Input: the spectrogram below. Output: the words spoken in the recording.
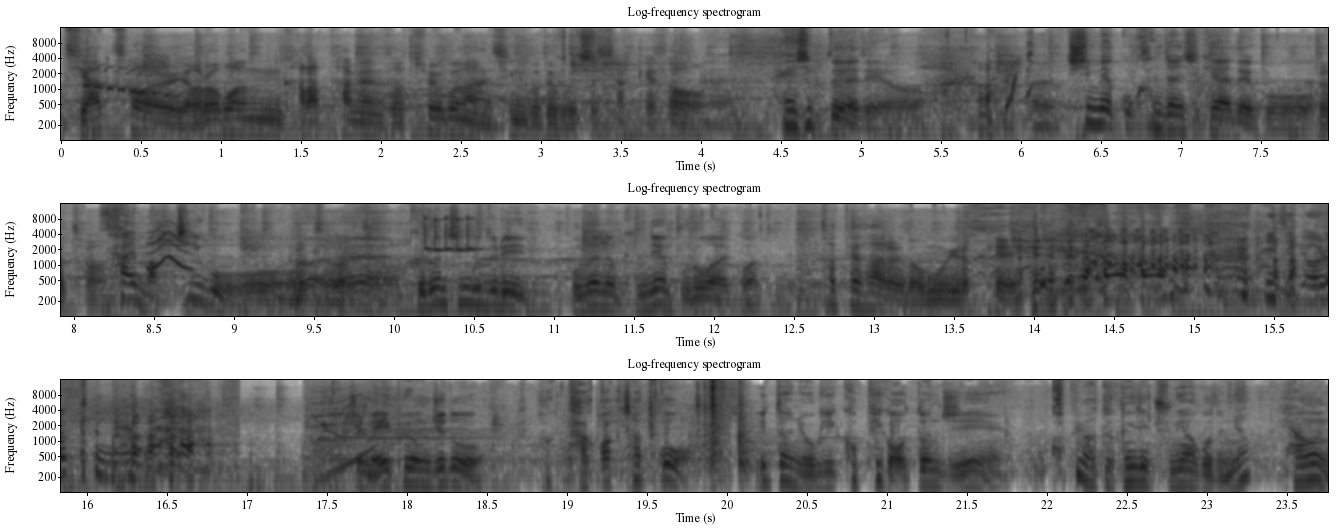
지하철 여러 번 갈아타면서 출근하는 친구들부터 시작해서 회식도 해야 돼요. 네, 치맥 꼭 한 잔씩 해야 되고. 그렇죠. 살 막 찌고. 그렇죠, 그렇죠. 네, 그런 친구들이 보면은 굉장히 부러워할 것 같은데. 첫 회사를 너무 이렇게 이직이 어렵겠네요. 지금 A4 용지도 다 꽉 찼고 일단 여기 커피가 어떤지 커피 맛도 굉장히 중요하거든요. 향은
